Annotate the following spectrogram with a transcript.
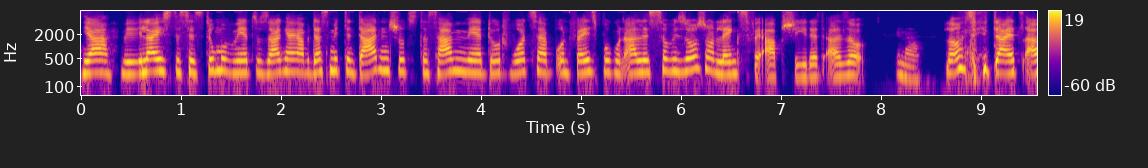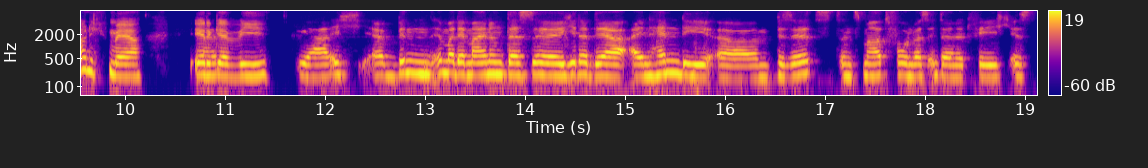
ja, vielleicht ist das jetzt dumm von mir zu sagen, aber das mit dem Datenschutz, das haben wir durch WhatsApp und Facebook und alles sowieso schon längst verabschiedet. Also genau. lohnt sich da jetzt auch nicht mehr irgendwie. Ja, ich äh, bin immer der Meinung, dass äh, jeder, der ein Handy äh, besitzt, ein Smartphone, was internetfähig ist,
